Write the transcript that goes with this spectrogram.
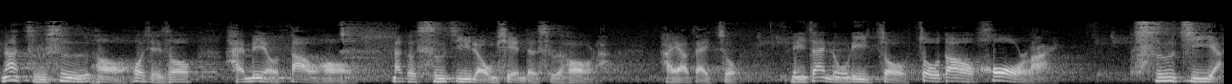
那只是哈或者说还没有到哦那个司机龙线的时候了。还要再做，你在努力做，做到后来，司机呀，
